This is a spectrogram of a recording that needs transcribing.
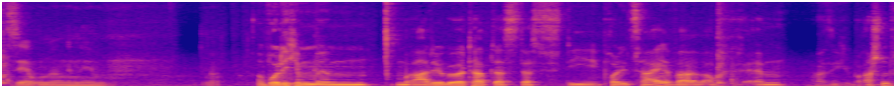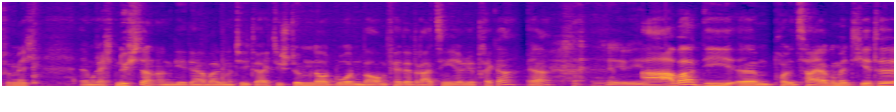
Ja, sehr unangenehm. Obwohl ich im, im, im Radio gehört habe, dass, dass die Polizei, war auch, ähm, weiß nicht, überraschend für mich, ähm, recht nüchtern angeht, ja, weil natürlich gleich die Stimmen laut wurden, warum fährt der 13-jährige Trecker, ja. Aber die ähm, Polizei argumentierte,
